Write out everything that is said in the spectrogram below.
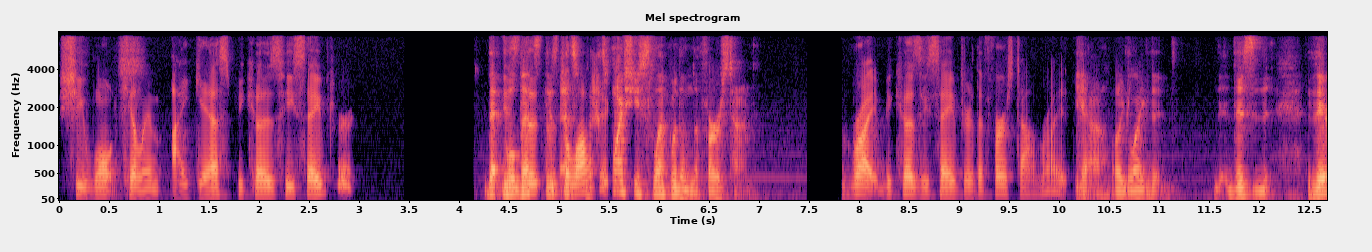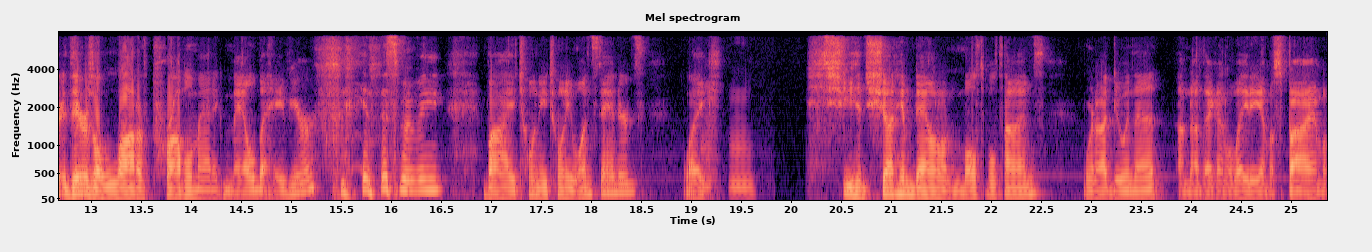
she won't kill him. I guess because he saved her. That, well, that's the, the that's, logic- that's why she slept with him the first time. Right, because he saved her the first time, right? Yeah, like like the, this there there's a lot of problematic male behavior in this movie by 2021 standards. Like Mhm. she had shut him down on multiple times. We're not doing that. I'm not that kind of lady. I'm a spy. I'm a,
